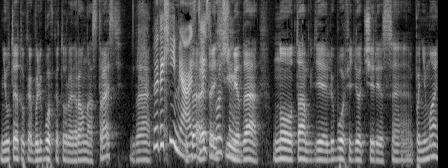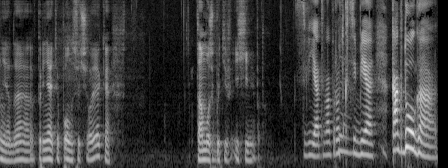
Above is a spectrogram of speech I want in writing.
не вот эту как бы любовь, которая равна страсть, да, Ну, это химия, а да, здесь это больше... химия, да. Но там, где любовь идет через э, понимание, да, принятие полностью человека, там может быть и, и химия потом. Свет, вопрос Да. к тебе. Как долго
